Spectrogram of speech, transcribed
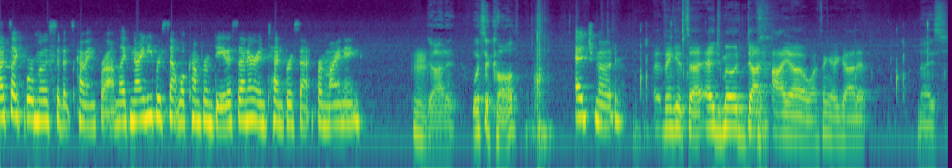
That's like where most of it's coming from. Like ninety percent will come from data center, and ten percent from mining. Got it. What's it called? Edge mode. I think it's uh, edgemode.io. I think I got it. Nice.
